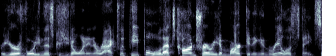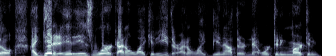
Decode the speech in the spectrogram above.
or you're avoiding this because you don't want to interact with people, well, that's contrary to marketing and real estate. So I get it. It is work. I don't like it either. I don't like being out there networking, marketing.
